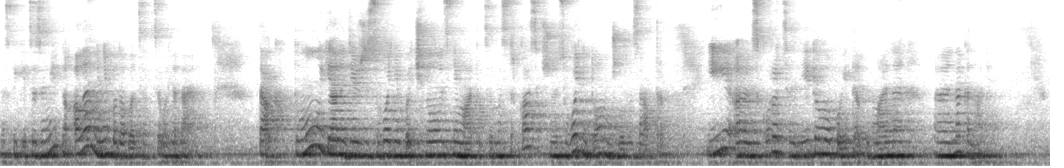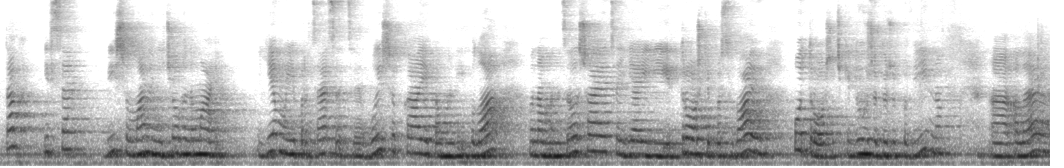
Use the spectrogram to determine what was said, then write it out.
наскільки це замітно, але мені подобається, як це виглядає. Так, тому я надію, що сьогодні почну знімати цей майстер-клас, якщо не сьогодні, то можливо завтра. І е, скоро це відео вийде у мене е, на каналі. Так, і все. Більше в мене нічого немає. Є мої процеси, це вишивка, яка в мене і була, вона в мене залишається. Я її трошки просуваю, потрошечки, дуже-дуже повільно. Е, Але е,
